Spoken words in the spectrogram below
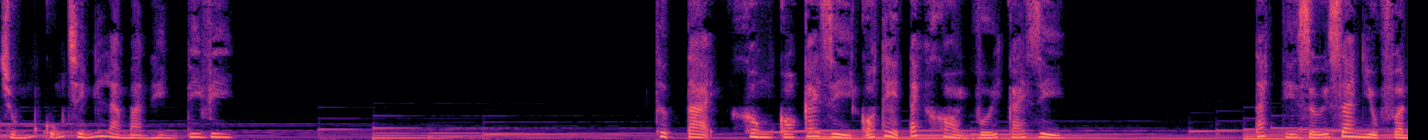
chúng cũng chính là màn hình tivi thực tại không có cái gì có thể tách khỏi với cái gì. Tách thế giới ra nhiều phần,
